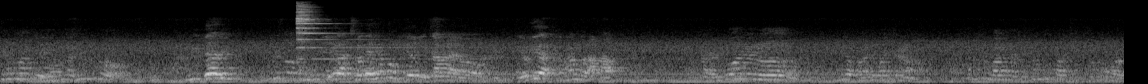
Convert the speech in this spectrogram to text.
생각하기 너무나 힘들어. 내가 싸우면 내가 전에 해본 기억이 있잖아요. 여기가 강한 걸 알아. 자, 이번에는 우리가 많이 봤잖아. 삼촌 만나서 삼촌까지 들어가라.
